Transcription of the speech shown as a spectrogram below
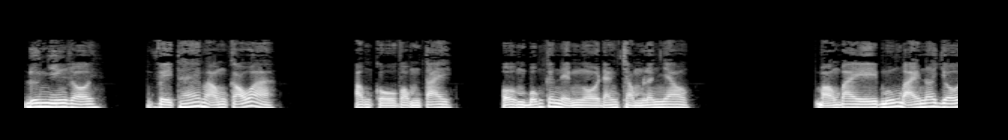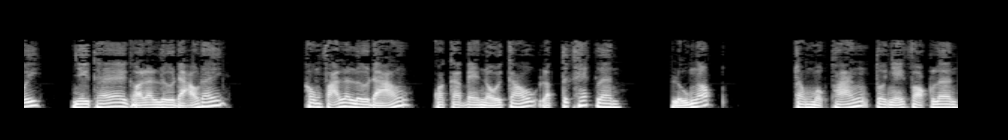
Đương nhiên rồi. Vì thế mà ông cấu à? Ông cụ vòng tay, ôm bốn cái niệm ngồi đang chồng lên nhau. Bọn bay muốn bãi nói dối, như thế gọi là lừa đảo đấy. Không phải là lừa đảo, Wakabe nổi cáu lập tức hét lên. Lũ ngốc. Trong một thoáng tôi nhảy vọt lên,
